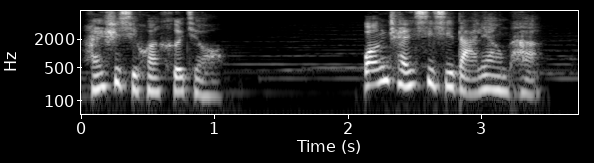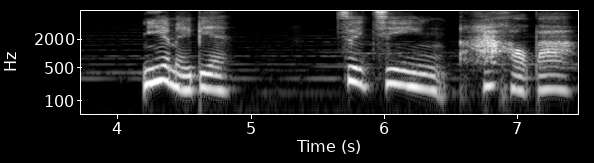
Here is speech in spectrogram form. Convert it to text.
还是喜欢喝酒。”王禅细细打量他：“你也没变，最近还好吧？”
